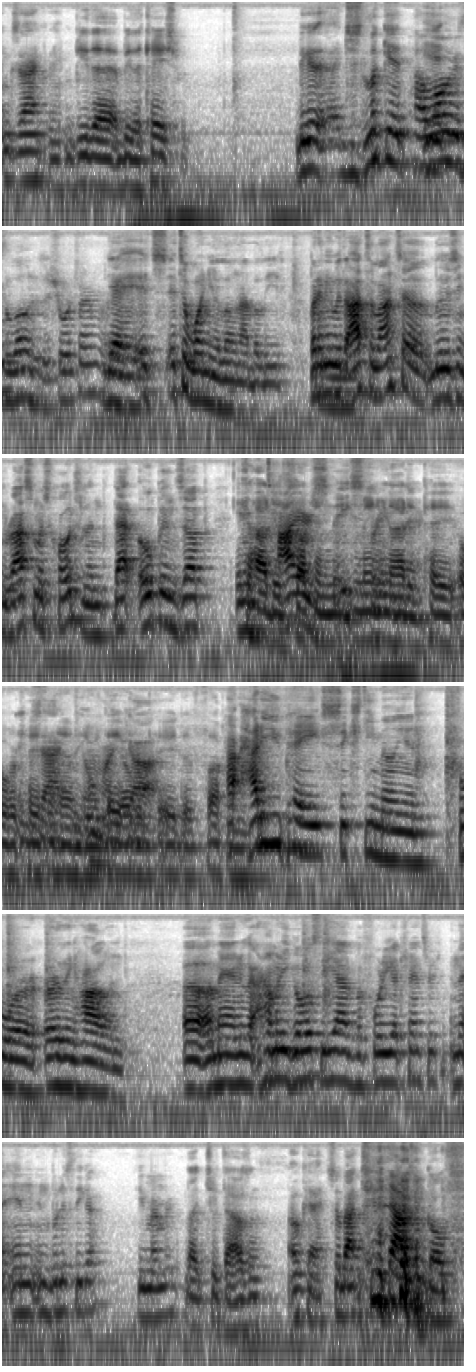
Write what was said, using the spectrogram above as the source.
Exactly. be the be the case. Because uh, just look at How it- long is the loan? Is it short term? Yeah, it's it's a one year loan, I believe. But I mean, with Mm-hmm. Atalanta losing Rasmus Hojlund, that opens up an God, did entire fucking space Man for him United there. pay overpay Exactly. for him, dude. Oh my they God. overpaid the fucking. How, how do you pay sixty million for Erling Haaland, uh, a man who how many goals did he have before he got transferred in the in, in Bundesliga? You remember? like two thousand. Okay, so about two thousand goals,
